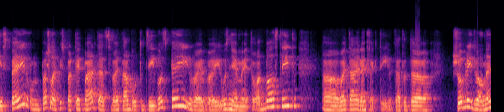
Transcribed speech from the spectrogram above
iespēja, un pašlaik vispār tiek vērtēts, vai tā būtu dzīvotspējīga, vai, vai uzņēmēji to atbalstītu, vai tā ir efektīva. Tātad šobrīd vēl, ne,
